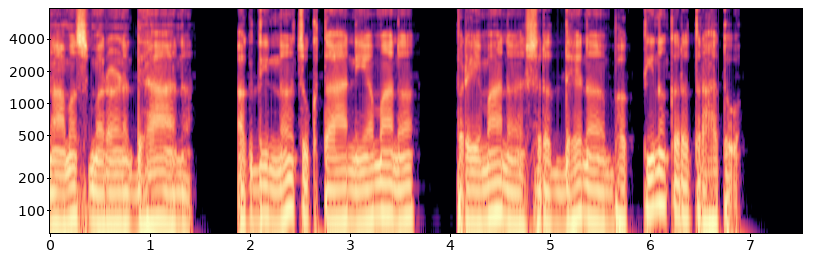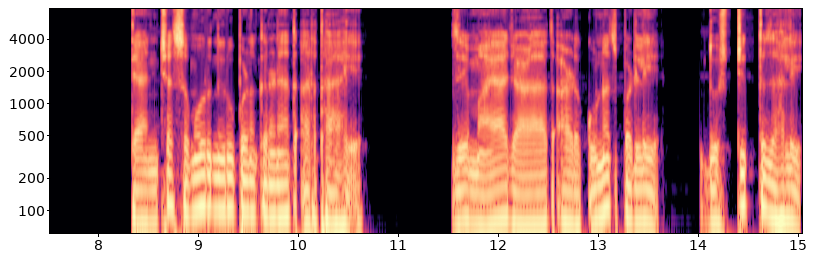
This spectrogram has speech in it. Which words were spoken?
नामस्मरण ध्यान. अगदी न चुकता नियमानं प्रेमानं श्रद्धेनं भक्तीनं करत राहतो. त्यांच्यासमोर निरूपण करण्यात अर्थ आहे. जे मायाजाळात अडकूनच पडले दुश्चित्त झाले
